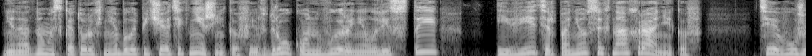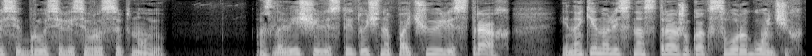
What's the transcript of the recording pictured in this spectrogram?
ни на одном из которых не было печати книжников, и вдруг он выронил листы, и ветер понес их на охранников. Те в ужасе бросились в рассыпную. А зловещие листы точно почуяли страх и накинулись на стражу, как свора гончих.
